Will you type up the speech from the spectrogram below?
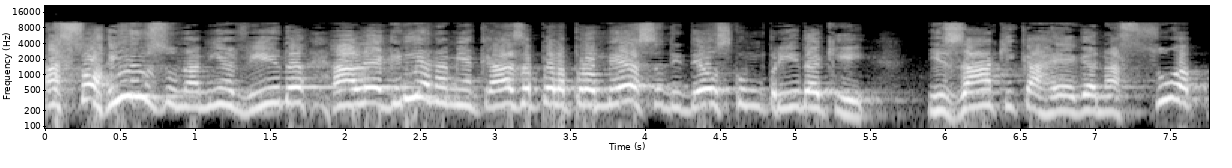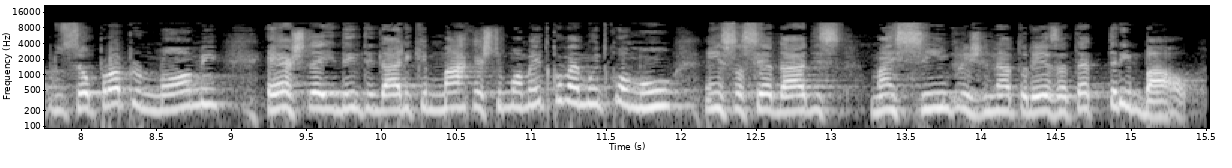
Há sorriso na minha vida, a alegria na minha casa pela promessa de Deus cumprida aqui. Isaac carrega na sua, no seu próprio nome esta identidade que marca este momento, como é muito comum em sociedades mais simples, de natureza até tribal.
